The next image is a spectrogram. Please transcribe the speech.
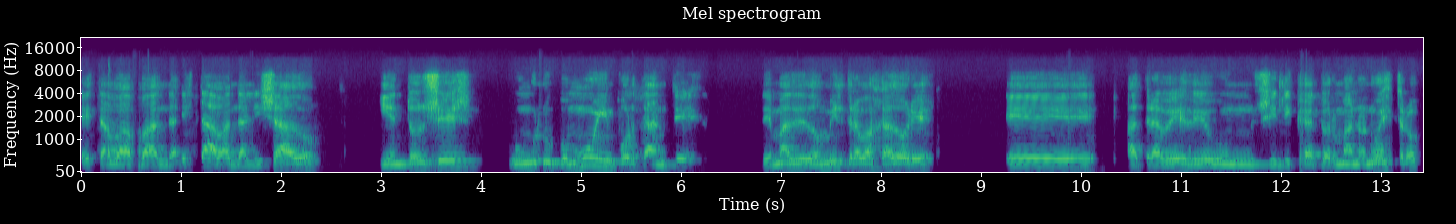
estaba, está vandalizado y entonces un grupo muy importante de más de 2.000 trabajadores a través de un sindicato hermano nuestro,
